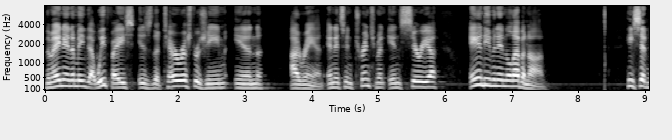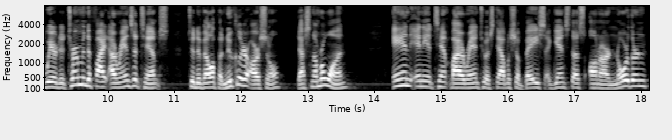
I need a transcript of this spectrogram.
the main enemy that we face is the terrorist regime in Iran and its entrenchment in Syria and even in Lebanon. He said, We are determined to fight Iran's attempts to develop a nuclear arsenal, that's number one, and any attempt by Iran to establish a base against us on our northern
